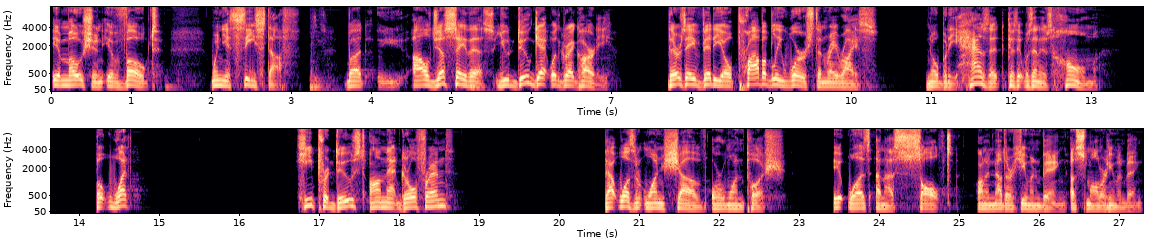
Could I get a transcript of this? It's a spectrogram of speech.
emotion evoked when you see stuff. But I'll just say this, you do get with Greg Hardy. There's a video probably worse than Ray Rice. Nobody has it because it was in his home. But what he produced on that girlfriend, that wasn't one shove or one push. It was an assault on another human being, a smaller human being.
